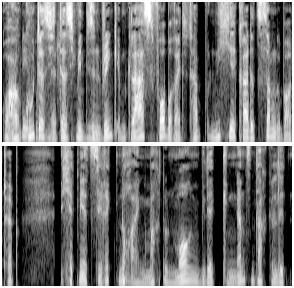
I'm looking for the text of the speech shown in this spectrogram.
Wow, gut, dass ich, dass ich mir diesen Drink im Glas vorbereitet habe und nicht hier gerade zusammengebaut habe. Ich hätte mir jetzt direkt noch einen gemacht und morgen wieder den ganzen Tag gelitten.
